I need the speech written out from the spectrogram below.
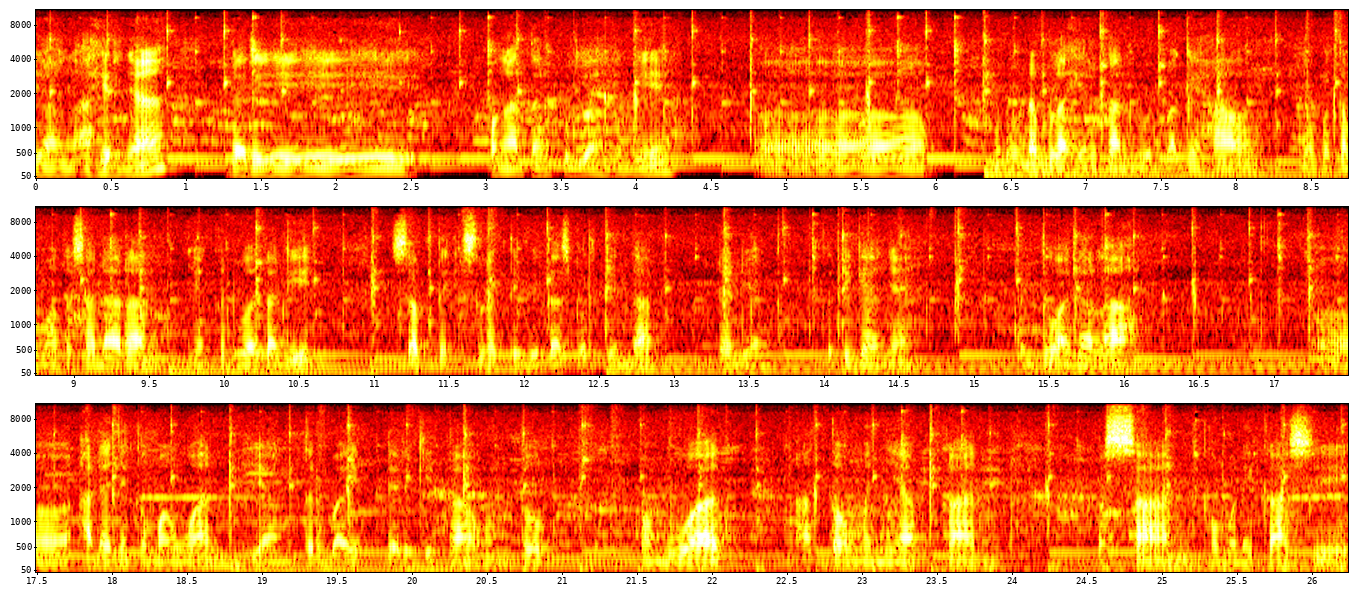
yang akhirnya dari pengantar kuliah ini eh, mudah-mudahan melahirkan berbagai hal. Yang pertama kesadaran. Yang kedua tadi selektivitas bertindak. Dan yang ketiganya tentu adalah uh, adanya kemauan yang terbaik dari kita untuk membuat atau menyiapkan pesan komunikasi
